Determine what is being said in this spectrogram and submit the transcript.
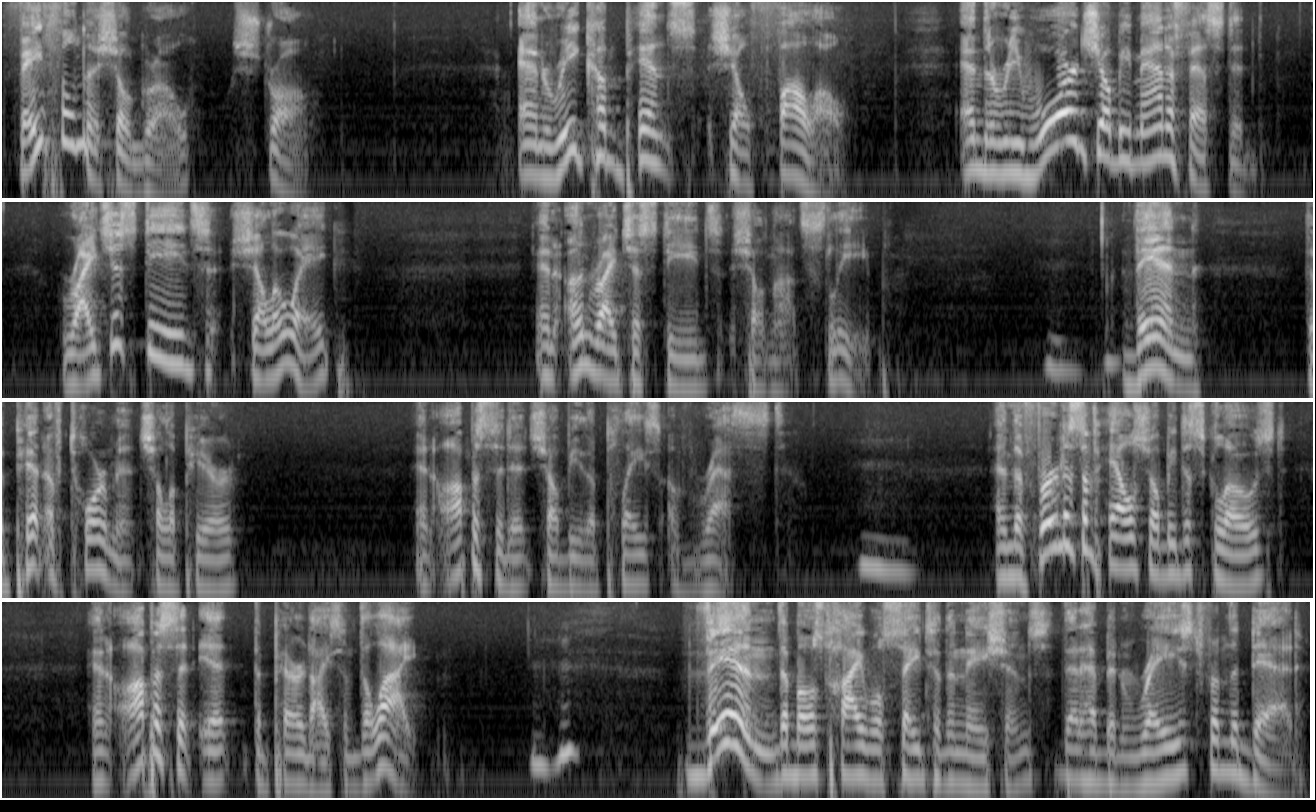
Faithfulness shall grow strong. And recompense shall follow, and the reward shall be manifested. Righteous deeds shall awake, and unrighteous deeds shall not sleep. Then the pit of torment shall appear, and opposite it shall be the place of rest. And the furnace of hell shall be disclosed, and opposite it the paradise of delight. Then the Most High will say to the nations that have been raised from the dead,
